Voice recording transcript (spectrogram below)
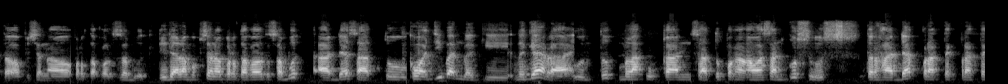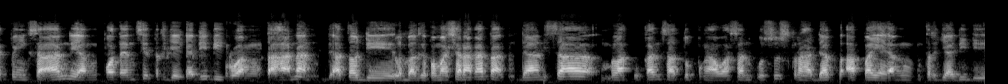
atau optional protokol tersebut. Di dalam optional protokol tersebut ada satu kewajiban bagi negara untuk melakukan satu pengawasan khusus terhadap praktek-praktek penyiksaan yang potensi terjadi di ruang tahanan atau di lembaga pemasyarakatan dan bisa melakukan satu pengawasan khusus terhadap apa yang terjadi di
